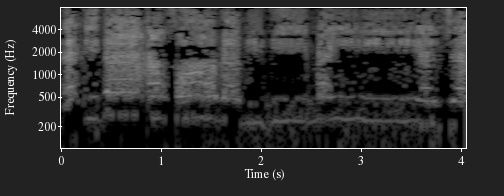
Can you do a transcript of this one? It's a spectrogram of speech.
فإذا أصاب به من يشاء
